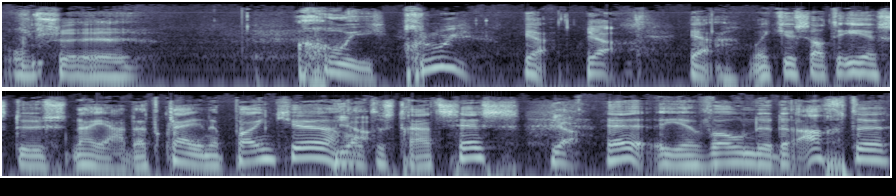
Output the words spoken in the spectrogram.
onze eh, Groei. groei. Ja. Ja, Ja, want je zat eerst dus, nou ja, dat kleine pandje, Haltestraat 6. Ja. Hè, je woonde erachter.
